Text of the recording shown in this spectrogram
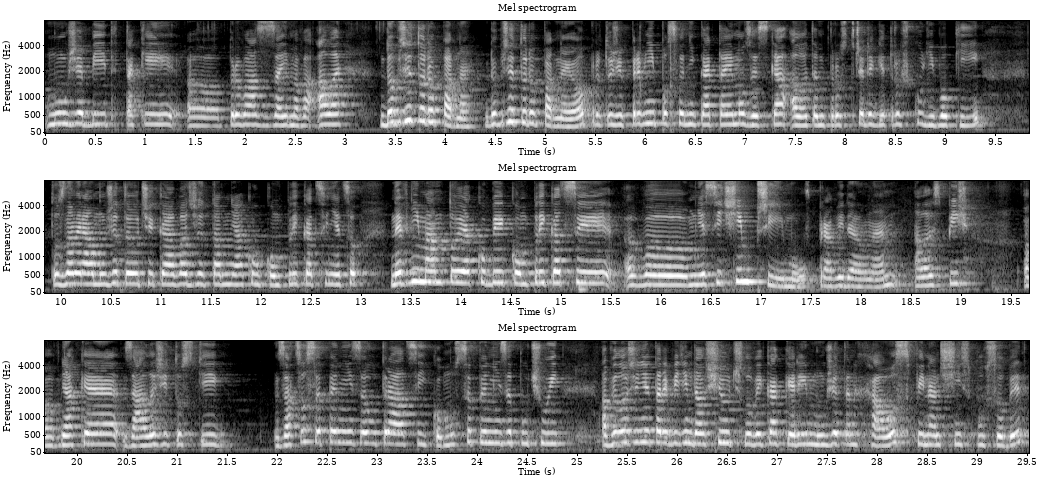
může být taky uh, pro vás zajímavá, ale dobře to dopadne, dobře to dopadne, jo, protože první, poslední karta je moc hezká, ale ten prostředek je trošku divoký, to znamená, můžete očekávat, že tam nějakou komplikaci něco, nevnímám to jakoby komplikaci v měsíčním příjmu, v pravidelném, ale spíš uh, v nějaké záležitosti, za co se peníze utrácí, komu se peníze půjčují, a vyloženě tady vidím dalšího člověka, který může ten chaos finanční způsobit,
